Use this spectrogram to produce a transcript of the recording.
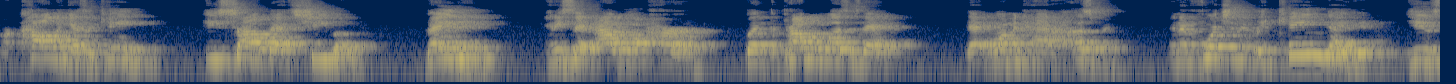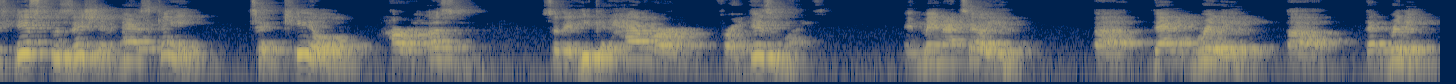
or calling as a king, he saw Bathsheba bathing, and he said, I want her. But the problem was is that that woman had a husband. And unfortunately, King David used his position as king to kill her husband so that he could have her for his wife. And man, I tell you, uh, that really, uh, that really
